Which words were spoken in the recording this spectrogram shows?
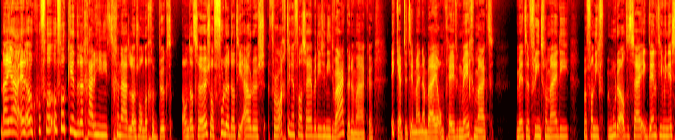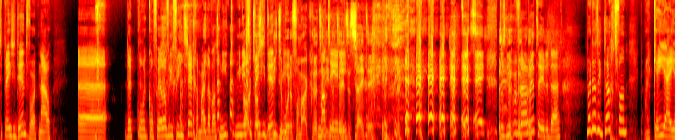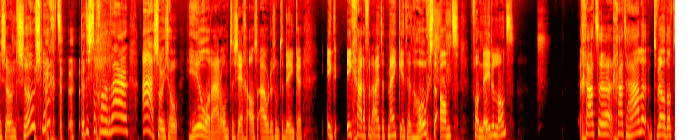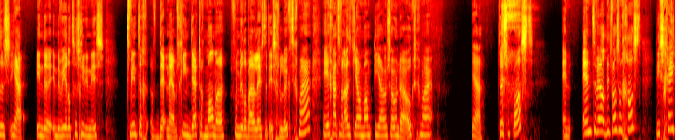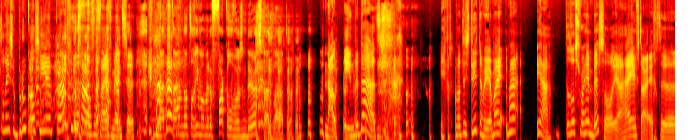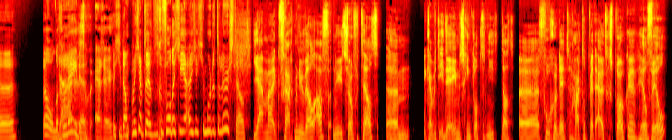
Nou ja, en ook hoeveel, hoeveel kinderen gaan hier niet genadeloos onder gebukt. Omdat ze heus wel voelen dat die ouders verwachtingen van ze hebben die ze niet waar kunnen maken. Ik heb dit in mijn nabije omgeving meegemaakt. Met een vriend van mij die, waarvan die moeder altijd zei: Ik denk dat hij minister-president wordt. Nou, eh daar kon ik kon veel over die vriend zeggen, maar dat was niet Oh, minister-president. was niet de moeder van Mark Rutte die dat het zei tegen. het was niet mevrouw Rutte, inderdaad. Maar dat ik dacht van, maar ken jij je zoon zo slecht? Dat is toch wel raar. Ah, sowieso heel raar om te zeggen als ouders om te denken. Ik, ik ga ervan uit dat mijn kind het hoogste ambt van Nederland gaat, eh, gaat halen. Terwijl dat dus ja, in, de, in de wereldgeschiedenis 20 of nou misschien 30 mannen van middelbare leeftijd is gelukt, zeg maar. En je gaat ervan uit dat jouw, man, jouw zoon daar ook, zeg maar, ja, tussen past. En, en terwijl, dit was een gast, die scheet dan in zijn broek als hij een praatje moest houden voor vijf mensen. Laat staan dat er iemand met een fakkel voor zijn deur staat later. Nou, inderdaad. Ja. Echt, wat is dit nou weer? Maar, maar ja, dat was voor hem best wel, ja, hij heeft daar echt eh, wel onder ja, geleden. dat is toch erg. Dat je dan, want je hebt het gevoel dat je, dat je moeder teleurstelt. Ja, maar ik vraag me nu wel af, nu je het zo vertelt. ehm, ik heb het idee, misschien klopt het niet, dat eh, vroeger dit hardop werd uitgesproken, heel veel.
